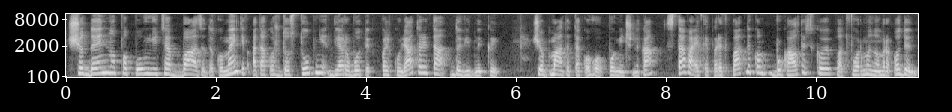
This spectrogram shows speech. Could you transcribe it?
Щоденно поповнюються бази документів, а також доступні для роботи калькулятори та довідники. Щоб мати такого помічника, ставайте передплатником бухгалтерської платформи номер 1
